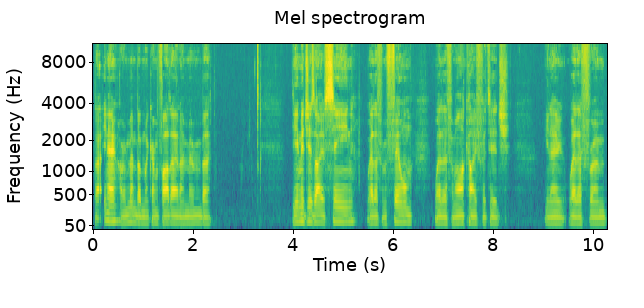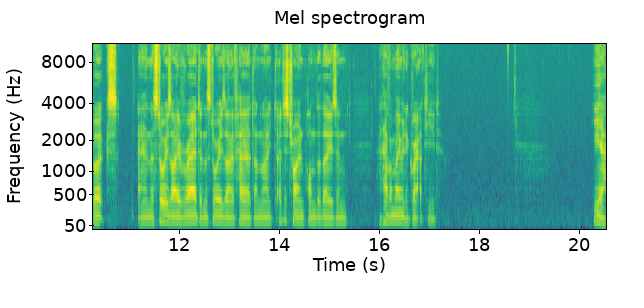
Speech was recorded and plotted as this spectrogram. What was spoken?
But you know, I remember my grandfather, and I remember the images I have seen, whether from film, whether from archive footage, you know, whether from books, and the stories I've read and the stories I've heard, and I, I just try and ponder those and, and have a moment of gratitude. Yeah,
